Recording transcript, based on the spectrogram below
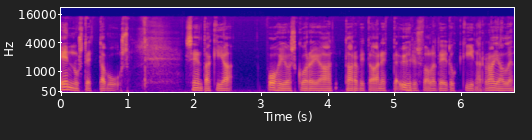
ennustettavuus. Sen takia Pohjois-Koreaa tarvitaan, että Yhdysvallat ei tule Kiinan rajalle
